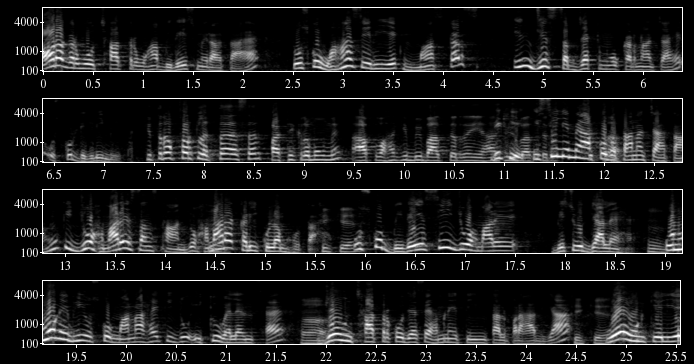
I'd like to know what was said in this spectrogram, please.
और अगर वो छात्र वहाँ विदेश में रहता है तो उसको वहाँ से भी एक मास्टर्स इन जिस सब्जेक्ट में वो करना चाहे उसको डिग्री मिल सकती कितना फ़र्क लगता है सर पाठ्यक्रमों में? आप वहाँ की भी बात कर रहे हैं देखिए इसीलिए मैं आपको बताना चाहता हूँ कि जो हमारे संस्थान जो हमारा करिकुलम होता है, है। उसको विदेशी जो हमारे विश्वविद्यालय हैं हम्म। उन्होंने भी उसको माना है कि जो इक्विवेलेंस है हाँ। जो उन छात्र को जैसे हमने तीन साल पढ़ा दिया वो उनके लिए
